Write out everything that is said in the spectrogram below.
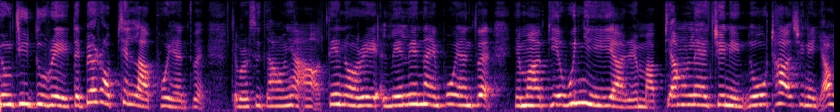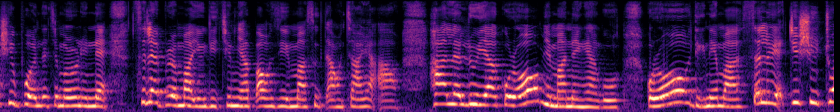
ယုံကြည်သူတွေတပြည့်တော်ဖြစ်လာဖို့ရတဲ့ကျွန်တော်ဆုတောင်းရအောင်အသင်းတော်တွေအလင်းလင်းနိုင်ဖို့ရတဲ့မြန်မာပြည်ဝိညာဉ်ရေးရာထဲမှာပြောင်းလဲခြင်းတွေနိုးထခြင်းတွေရောက်ရှိဖို့ရတဲ့ကျွန်တော်တို့အနေနဲ့ဆက်လက်ပြီးမှယုံကြည်ခြင်းများပေါင်းစည်းမှဆုတောင်းကြရအောင်ဟာလေလုယာကိုရောမြန်မာနိုင်ငံကိုကိုရောဒီနေ့မှာဆက်လက်ကြည့်ရှုကြွ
